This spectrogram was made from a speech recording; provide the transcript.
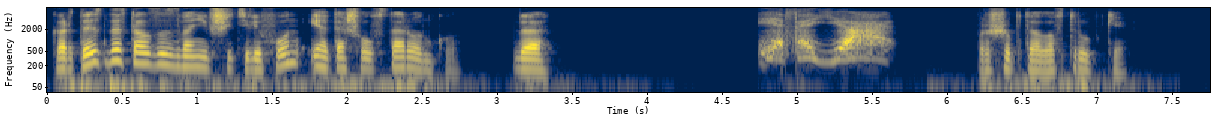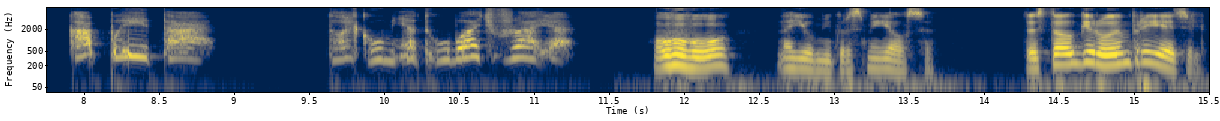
Кортес достал зазвонивший телефон и отошел в сторонку. Да. «Это я!» — прошептала в трубке. «Копыта! Только у меня труба чужая!» «Ого!» — наемник рассмеялся. «Ты стал героем, приятель!»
